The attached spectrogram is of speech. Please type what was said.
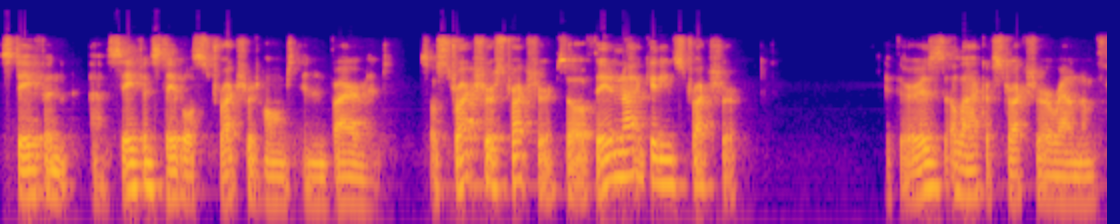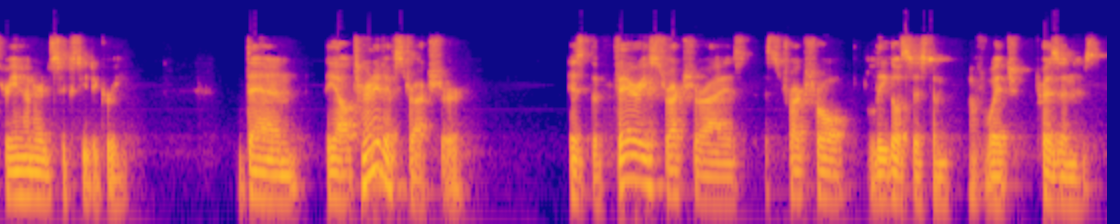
safe and uh, safe and stable structured homes and environment. So structure, structure. So if they're not getting structure, if there is a lack of structure around them, 360 degree, then the alternative structure is the very structurized, structural legal system of which prison is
